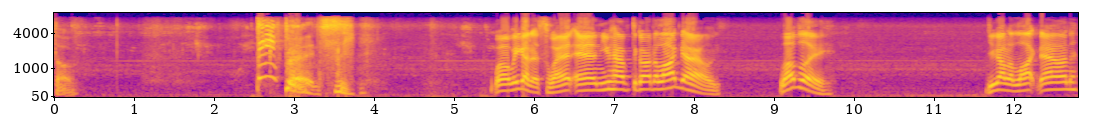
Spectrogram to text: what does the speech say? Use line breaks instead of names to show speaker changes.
The? Defense! well, we got a sweat, and you have to guard a lockdown. Lovely. You got a lockdown.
